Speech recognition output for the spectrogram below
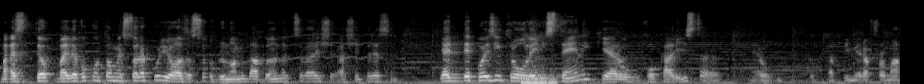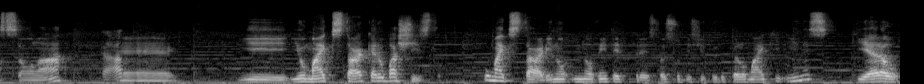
Mas, eu, mas eu vou contar uma história curiosa sobre o nome da banda que você vai achar interessante. E aí depois entrou o Lane Stanley, que era o vocalista, né, o, da primeira formação lá. Tá. É, e, e, o Mike Starr, que era o baixista. O Mike Starr, em, no, em 93, foi substituído pelo Mike Innes, que era o,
